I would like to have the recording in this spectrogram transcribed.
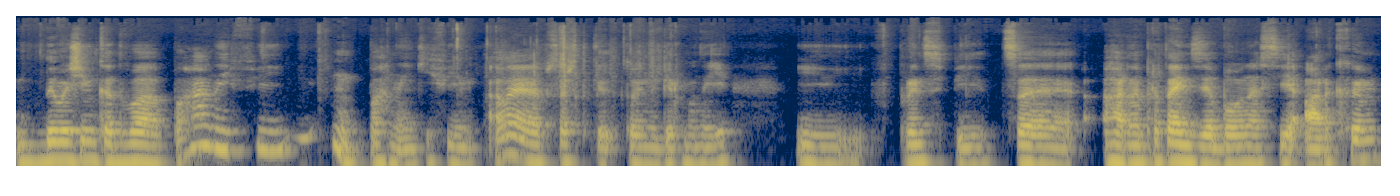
Дивожінка 2 поганий фільм, ну, поганенький фільм, але все ж таки той набір в мене є. І, в принципі, це гарна претензія, бо у нас є Аркхем,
